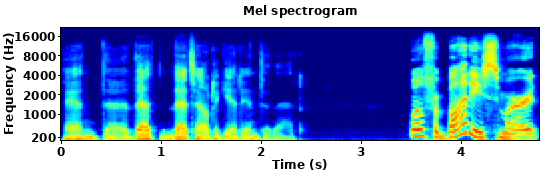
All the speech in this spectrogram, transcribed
and uh, that that's how to get into that. Well, for Body Smart,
